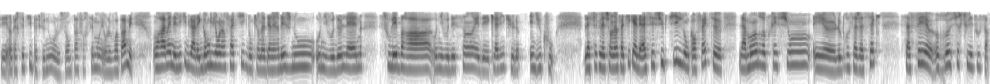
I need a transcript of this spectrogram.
c'est imperceptible parce que nous on le sent pas forcément et on le voit pas, mais on ramène les liquides vers les ganglions lymphatiques. Donc il y en a derrière les genoux, au niveau de l'aine, sous les bras, au niveau des seins et des clavicules. Et du coup, la circulation lymphatique elle est assez subtile, donc en fait euh, la moindre pression et euh, le brossage à sec ça fait euh, recirculer tout ça.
